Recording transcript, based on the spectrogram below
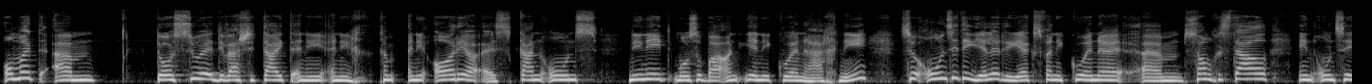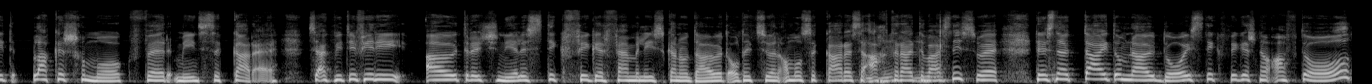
omdat ehm um, daar so diversiteit in die in die in die area is, kan ons nie net Mosselbaai aan een ikoon heg nie. So ons het 'n hele reeks van ikone ehm um, saamgestel en ons het plakkers gemaak vir mense se karre. So ek weet jy die ou tradisionele stick figure families kan onthou wat altyd so in almal se karre se agteruit was nie. So dis nou tyd om nou daai stick figures nou af te haal.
